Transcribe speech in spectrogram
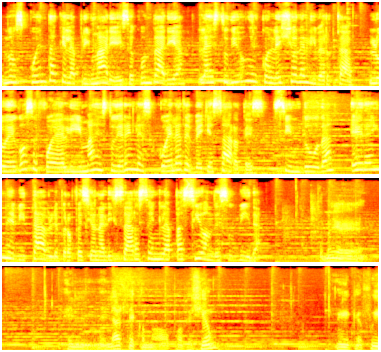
nos cuenta que la primaria y secundaria la estudió en el Colegio La Libertad. Luego se fue a Lima a estudiar en la Escuela de Bellas Artes. Sin duda, era inevitable profesionalizarse en la pasión de su vida. Tomé el, arte como profesión, en que fui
